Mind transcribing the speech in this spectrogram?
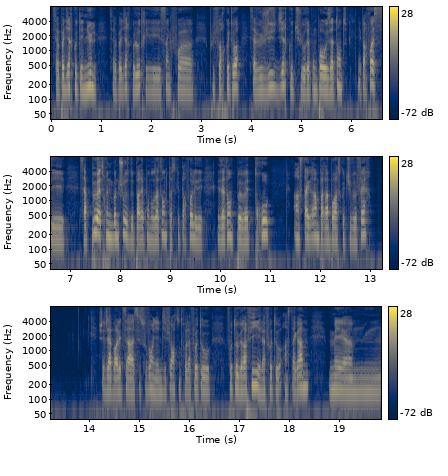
ça veut pas dire que t'es nul, ça veut pas dire que l'autre est cinq fois plus fort que toi. Ça veut juste dire que tu réponds pas aux attentes. Et parfois, c'est, ça peut être une bonne chose de pas répondre aux attentes parce que parfois les, attentes peuvent être trop Instagram par rapport à ce que tu veux faire. J'ai déjà parlé de ça assez souvent. Il y a une différence entre la photo photographie et la photo Instagram, mais euh,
